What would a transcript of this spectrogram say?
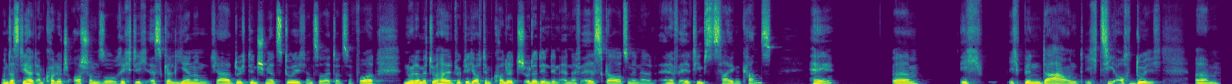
Und dass die halt am College auch schon so richtig eskalieren und ja, durch den Schmerz durch und so weiter und so fort. Nur damit du halt wirklich auch dem College oder den, den NFL-Scouts und den NFL-Teams zeigen kannst, hey, ähm, ich, ich bin da und ich zieh auch durch. Ähm,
